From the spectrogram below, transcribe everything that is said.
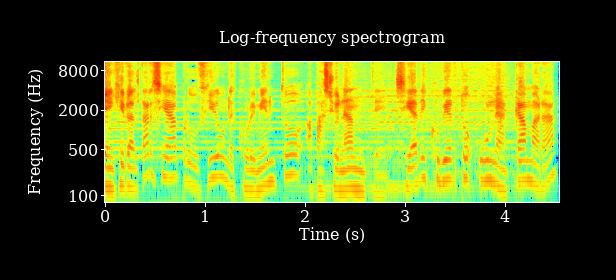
En Gibraltar se ha producido un descubrimiento apasionante. Se ha descubierto una cámara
